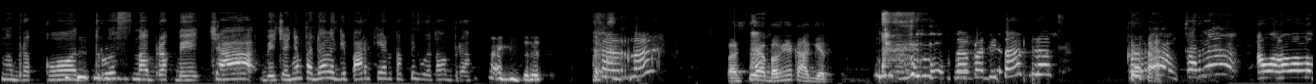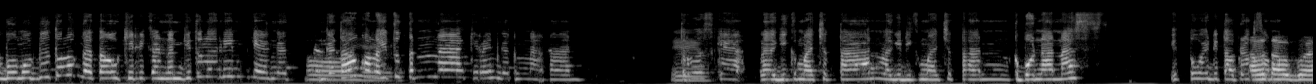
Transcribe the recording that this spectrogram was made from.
nabrak kon, terus nabrak beca. Becanya padahal lagi parkir tapi gue tabrak. Karena Pasti abangnya kaget. kenapa ditabrak? karena karena awal-awal lo bawa mobil tuh lo nggak tahu kiri kanan gitu loh Rin kayak nggak nggak Oh, tahu iya, kalau iya. itu kena kirain nggak kena kan Iya. terus kayak lagi kemacetan lagi di kemacetan kebonanas itu we ditabrak Tahu sama tahu gue.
